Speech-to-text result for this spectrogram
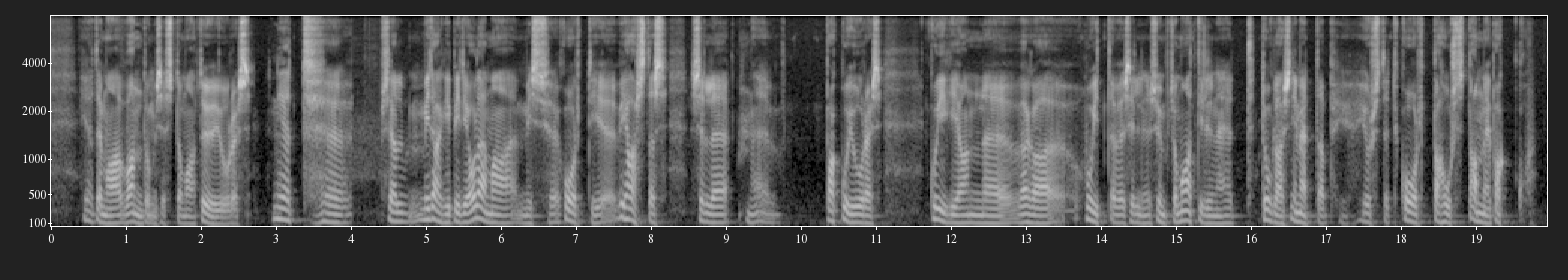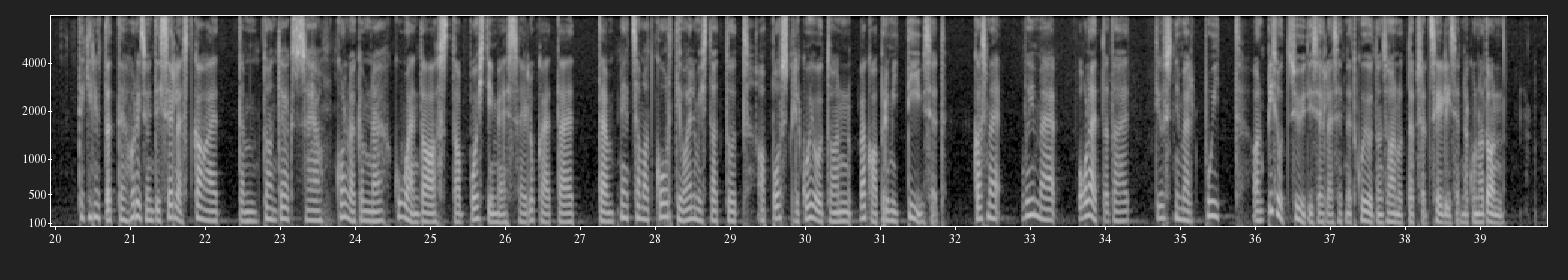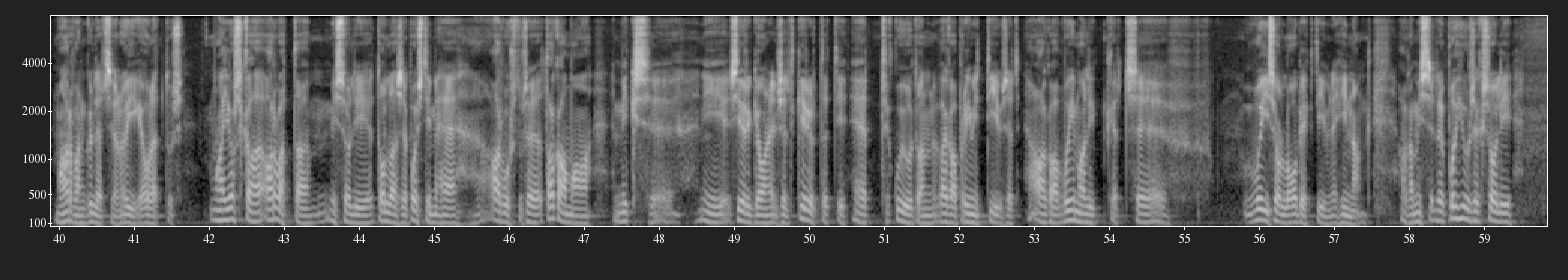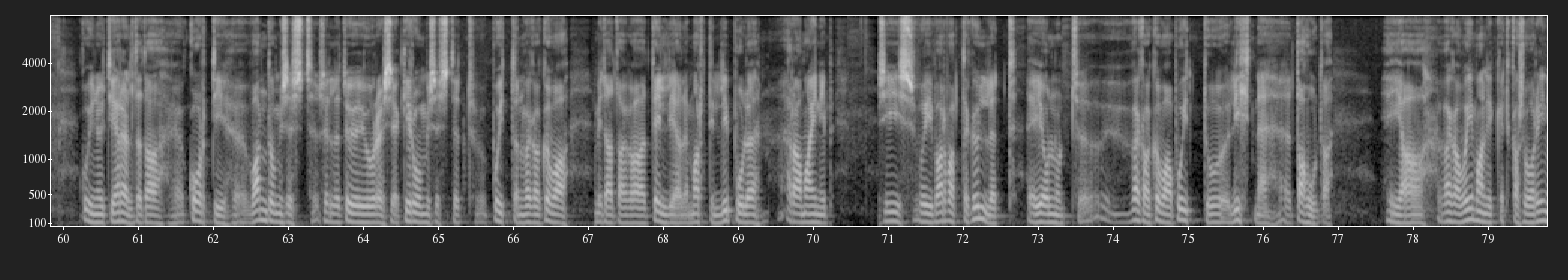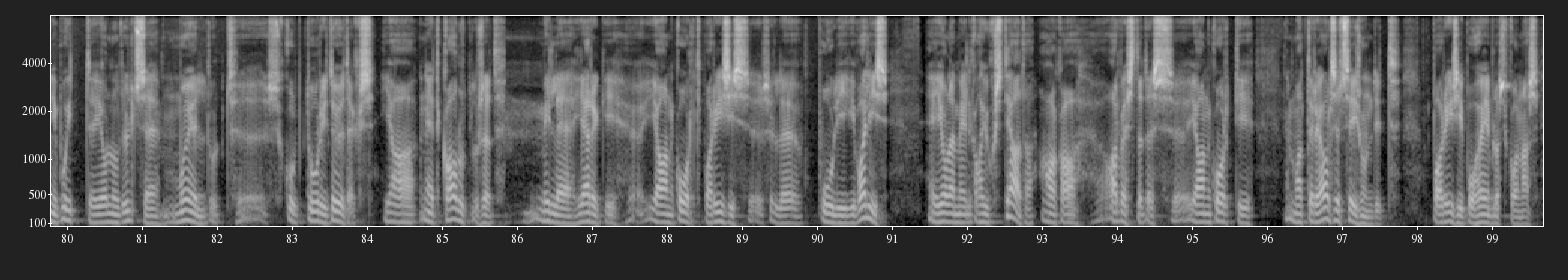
ja tema vandumisest oma töö juures. nii et äh, seal midagi pidi olema, mis Koorti vihastas selle paku juures, kuigi on väga huvitav ja selline sümptomaatiline, et Douglas nimetab just, et Koort tahus tammepakku. Te kirjutate Horisondis sellest ka, et tuhande üheksasaja kolmekümne kuuenda aasta Postimehes sai lugeda, et needsamad koorti valmistatud apostlikujud on väga primitiivsed. kas me võime oletada, et just nimelt puit on pisut süüdi selles, et need kujud on saanud täpselt sellised, nagu nad on? ma arvan küll, et see on õige oletus ma ei oska arvata, mis oli tollase Postimehe arvustuse tagamaa, miks nii sirgjooneliselt kirjutati, et kujud on väga primitiivsed, aga võimalik, et see võis olla objektiivne hinnang. aga mis selle põhjuseks oli, kui nüüd järeldada koorti vandumisest selle töö juures ja kirumisest, et puit on väga kõva, mida ta ka tellijale Martin Lipule ära mainib siis võib arvata küll, et ei olnud väga kõva puitu lihtne tahuda. ja väga võimalik, et kasuariini puit ei olnud üldse mõeldud skulptuuritöödeks ja need kaalutlused, mille järgi Jaan Koort Pariisis selle puuliigi valis, ei ole meil kahjuks teada, aga arvestades Jaan Koorti materiaalset seisundit Pariisi boheemlaskonnas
